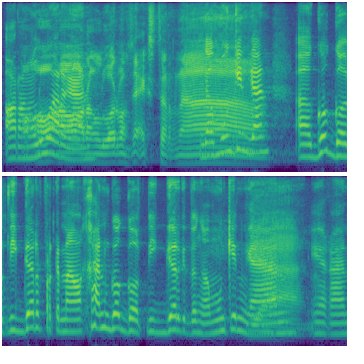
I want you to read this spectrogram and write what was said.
orang Oh, luar kan. Orang luar maksudnya eksternal. nggak mungkin kan gue gold digger perkenalkan gue gold digger gitu nggak mungkin kan Iya. ya kan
